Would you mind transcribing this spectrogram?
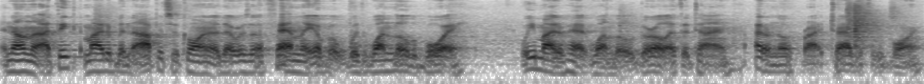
And on the, I think it might have been the opposite corner, there was a family of a, with one little boy. We might have had one little girl at the time. I don't know if Brian Travis was born.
